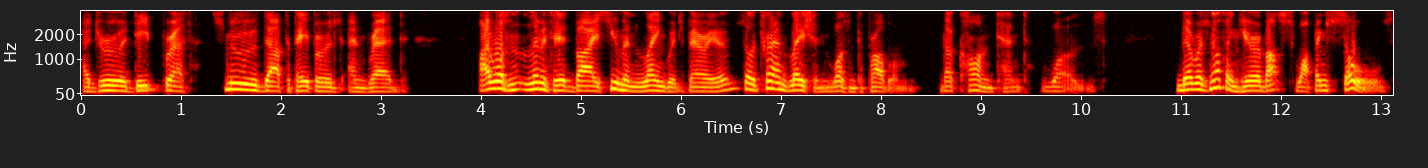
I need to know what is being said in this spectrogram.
I drew a deep breath, smoothed out the papers, and read. I wasn't limited by human language barriers, so translation wasn't a problem. The content was. There was nothing here about swapping souls.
